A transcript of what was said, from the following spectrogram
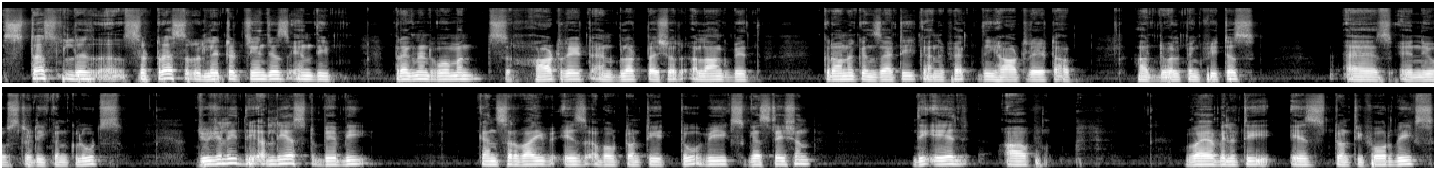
stress related changes in the pregnant woman's heart rate and blood pressure along with chronic anxiety can affect the heart rate of her developing fetus as a new study concludes usually the earliest baby can survive is about 22 weeks gestation the age of viability is 24 weeks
